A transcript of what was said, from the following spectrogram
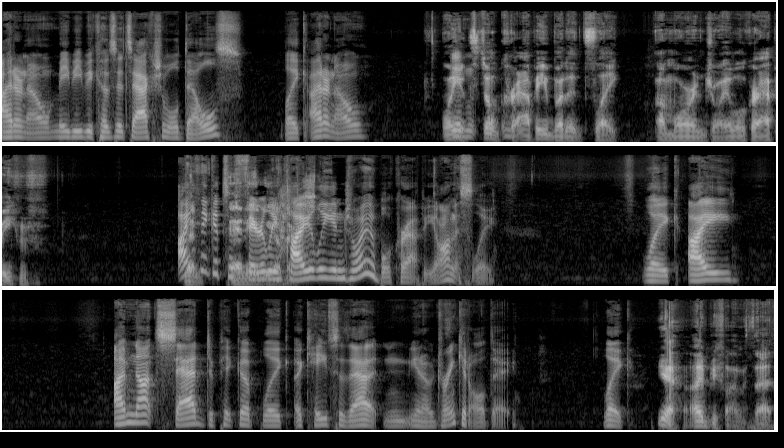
I don't know, maybe because it's actual Dells. Like I don't know. Like In, it's still crappy, but it's like a more enjoyable crappy. I think it's a fairly highly enjoyable crappy, honestly. Like I I'm not sad to pick up like a case of that and, you know, drink it all day. Like Yeah, I'd be fine with that.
